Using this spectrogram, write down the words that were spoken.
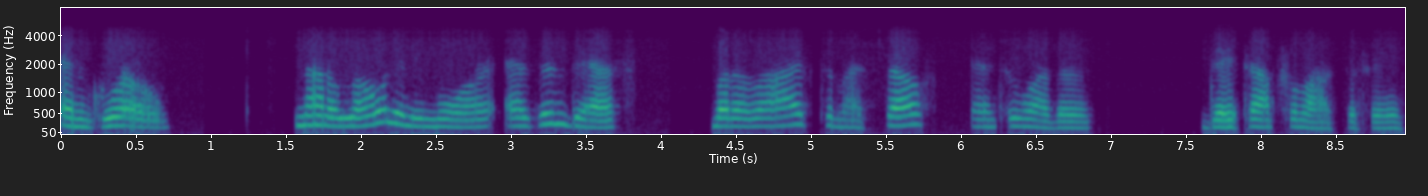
and grow, not alone anymore as in death, but alive to myself and to others. Daytop philosophy.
